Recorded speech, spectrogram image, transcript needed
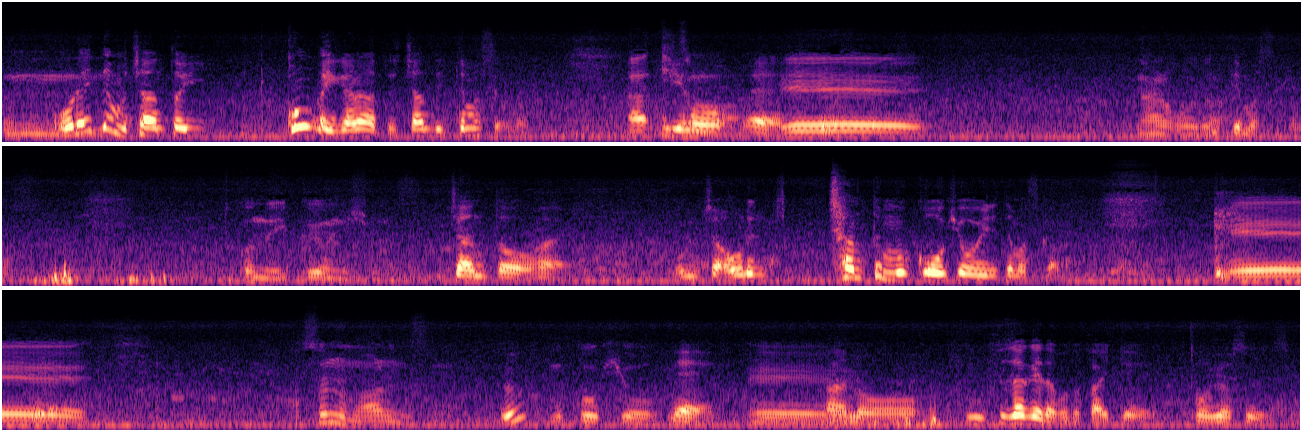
せんうん。俺でもちゃんと今回行かなかったらちゃんと言ってますよね。あ基本。ええー。なるほど。言ってます言ってます。今度行くようにします。ちゃんとはい。ちゃ俺ちゃんと無効票入れてますから。えー、そういうのもあるんですね。ん？無効票。ねえ。ー、あのふふざけたこと書いて投票するんですよ。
